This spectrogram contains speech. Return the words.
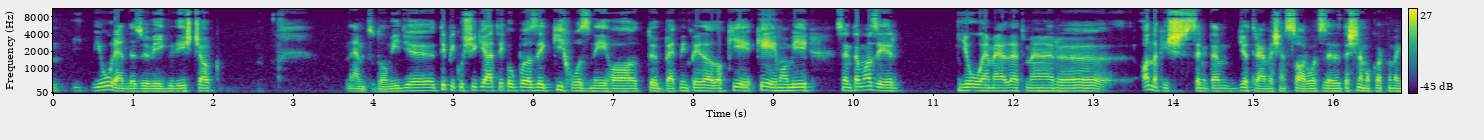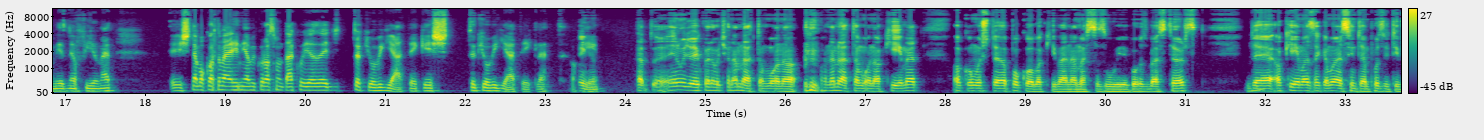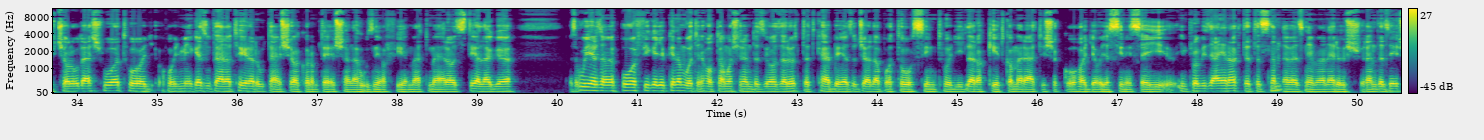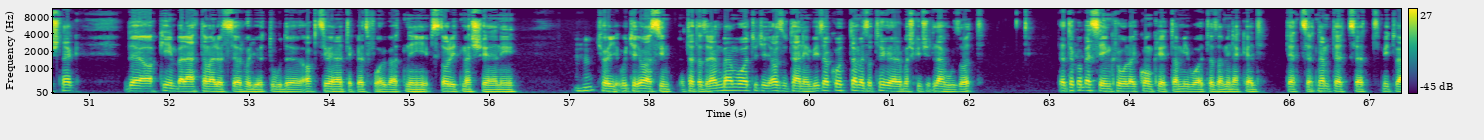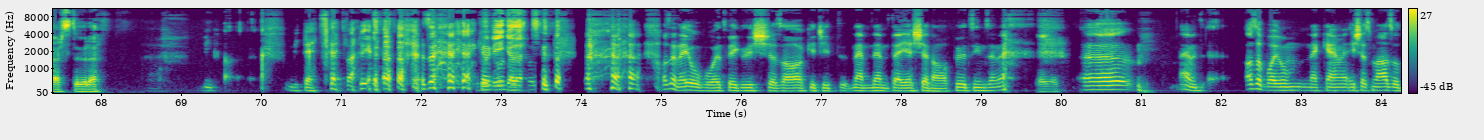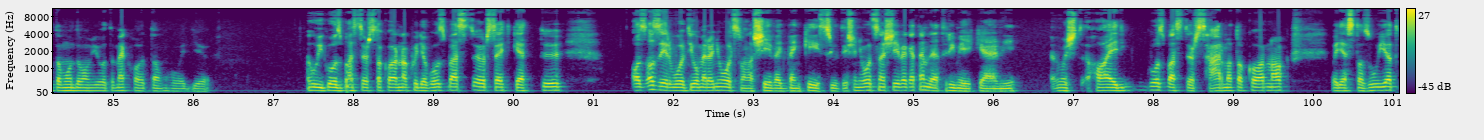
jó rendező végül is, csak nem tudom, így tipikus játékokból azért kihoz néha többet, mint például a Ké- Kém, ami szerintem azért jó emellett, mert annak is szerintem gyötrelmesen szar volt az előzetes, nem akartam megnézni a filmet, és nem akartam elhinni, amikor azt mondták, hogy ez egy tök jó vígjáték, és tök jó vígjáték lett a Igen. kém. Hát én úgy vagyok vele, hogy ha nem láttam volna, ha nem láttam volna a kémet, akkor most a pokolba kívánnám ezt az új Ghostbusters-t, de a kém az nekem olyan szinten pozitív csalódás volt, hogy, hogy még ezután a trailer után se akarom teljesen lehúzni a filmet, mert az tényleg az úgy érzem, hogy Paul Fig egyébként nem volt egy hatalmas rendező az előtt, tehát kb. ez a Judd Apatow szint, hogy így lerak két kamerát, és akkor hagyja, hogy a színészei improvizáljanak, tehát ezt nem nevezném olyan erős rendezésnek de a kémben láttam először, hogy ő tud akciójeleneteket forgatni, sztorit mesélni, Uh-huh. úgyhogy, úgyhogy olyan szint, tehát az rendben volt, úgyhogy azután én bizakodtam, ez a trailer most kicsit lehúzott. Tehát akkor beszéljünk róla, hogy konkrétan mi volt az, ami neked tetszett, nem tetszett, mit vársz tőle. Mi, mi tetszett, várjál. Ez, vége lett. a zene jó volt végül is, ez a kicsit nem, nem teljesen a főcímzene. Igen. Ö, nem, az a bajom nekem, és ezt már azóta mondom, amióta meghaltam, hogy új Ghostbusters-t akarnak, hogy a Ghostbusters 1-2 az azért volt jó, mert a 80-as években készült, és a 80-as éveket nem lehet remake Most, ha egy Ghostbusters 3-at akarnak, vagy ezt az újat,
